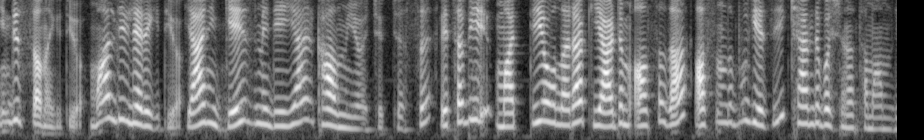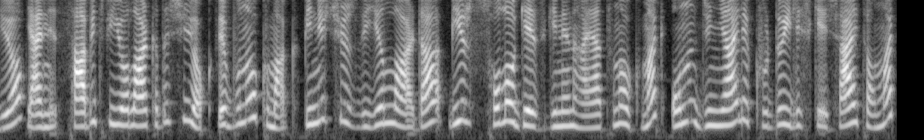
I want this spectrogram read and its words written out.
Hindistan'a gidiyor, Maldivlere gidiyor. Yani gezmediği yer kalmıyor açıkçası. Ve tabii maddi olarak yardım alsa da aslında bu geziyi kendi başına tamamlıyor. Yani sabit bir yol arkadaşı yok. Ve bunu okumak, 1300'lü yıllarda bir solo gezginin hayatını okumak, onun dünya ile kurduğu ilişkiye şahit olmak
